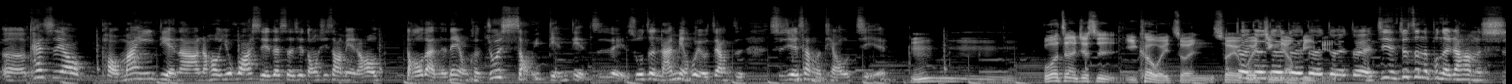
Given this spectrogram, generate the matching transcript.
呃，开始要跑慢一点啊，然后又花时间在这些东西上面，然后导览的内容可能就会少一点点之类的，说这难免会有这样子时间上的调节。嗯，不过真的就是以客为尊，所以会尽量避免。对对对对对对，对，就真的不能让他们湿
